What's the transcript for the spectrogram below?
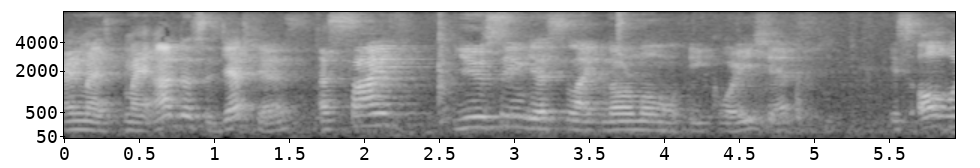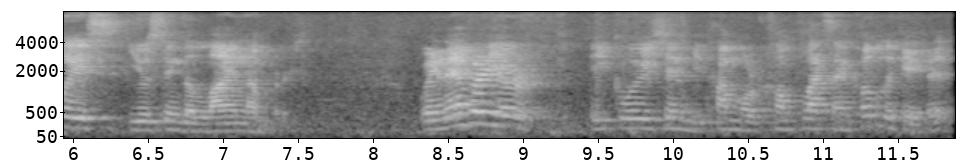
And my, my other suggestions, aside using just like normal equation, is always using the line numbers. Whenever your equation become more complex and complicated,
